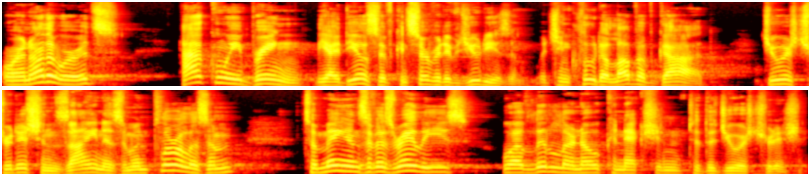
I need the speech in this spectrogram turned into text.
Or, in other words, how can we bring the ideals of conservative Judaism, which include a love of God, Jewish tradition, Zionism, and pluralism, to millions of Israelis who have little or no connection to the Jewish tradition?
